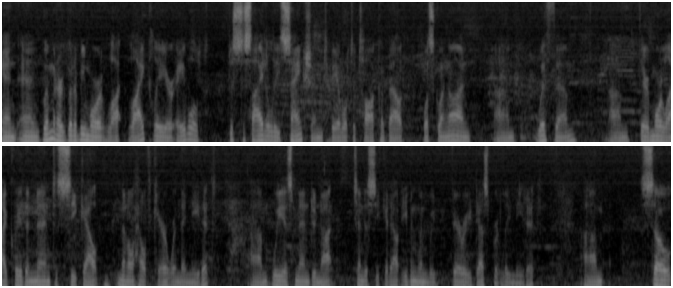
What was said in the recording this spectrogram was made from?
And and women are going to be more li- likely or able just societally sanctioned to be able to talk about what's going on um, with them. Um, they're more likely than men to seek out mental health care when they need it. Um, we as men do not tend to seek it out even when we very desperately need it. Um, so,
